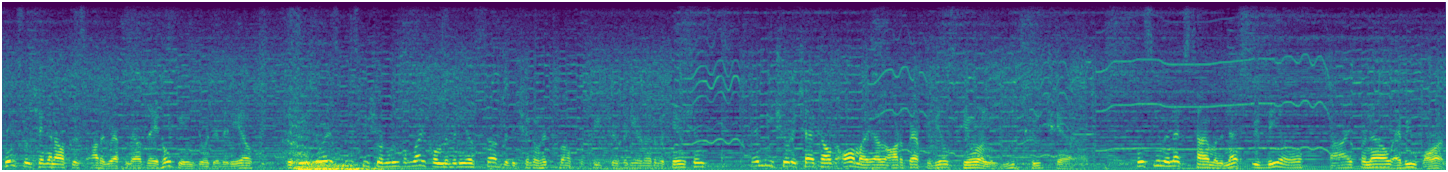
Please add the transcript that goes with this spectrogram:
Thanks for checking out this autograph mail day. Hope you enjoyed the video. If you enjoyed please be sure to leave a like on the video, sub to the channel, hit the bell for future video notifications, and be sure to check out all my other autograph reveals here on the YouTube channel. We'll see you the next time with the next reveal. Bye for now, everyone.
